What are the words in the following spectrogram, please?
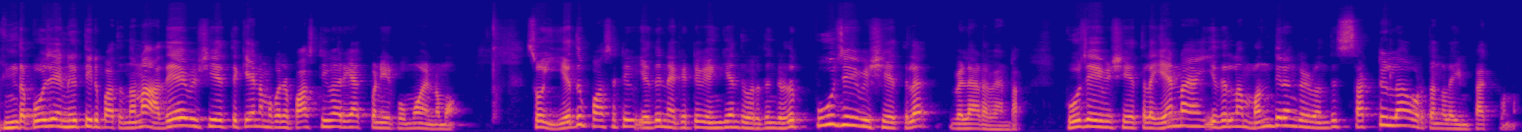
இந்த பூஜையை நிறுத்திட்டு பார்த்துருந்தோம்னா அதே விஷயத்துக்கே நம்ம கொஞ்சம் பாசிட்டிவாக ரியாக்ட் பண்ணியிருப்போமோ என்னமோ. ஸோ எது பாசிட்டிவ் எது நெகட்டிவ் எங்கேருந்து வருதுங்கிறது பூஜை விஷயத்தில் விளையாட வேண்டாம். பூஜை விஷயத்தில் ஏன்னா இதெல்லாம் மந்திரங்கள் வந்து சட்டிலாக ஒருத்தங்களை இம்பேக்ட் பண்ணும்.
